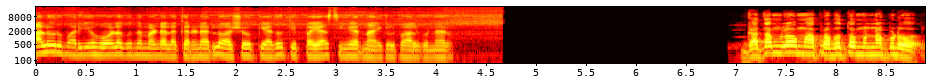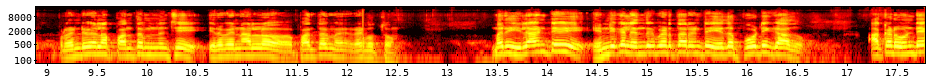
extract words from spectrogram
ఆలూరు మరియు హోళగుంద మండల కరణర్లు అశోక్ యాదవ్ తిప్పయ్య సీనియర్ నాయకులు పాల్గొన్నారు. గతంలో మా ప్రభుత్వం ఉన్నప్పుడు రెండు వేల పంతొమ్మిది నుంచి ఇరవై నాలుగులో పంతొమ్మిది ప్రభుత్వం. మరి ఇలాంటివి ఎన్నికలు ఎందుకు పెడతారంటే ఏదో పోటీ కాదు. అక్కడ ఉండే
